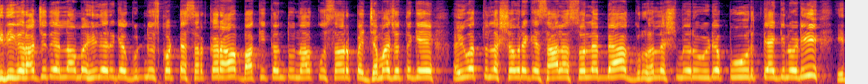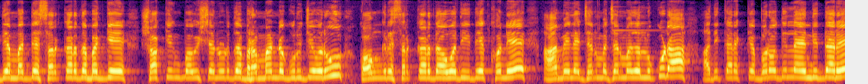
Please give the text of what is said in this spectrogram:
ಇದೀಗ ರಾಜ್ಯದ ಎಲ್ಲ ಮಹಿಳೆಯರಿಗೆ ಗುಡ್ ನ್ಯೂಸ್ ಕೊಟ್ಟ ಸರ್ಕಾರ, ಬಾಕಿ ಕಂತು ನಾಲ್ಕು ಸಾವಿರ ರೂಪಾಯಿ ಜಮಾ ಜೊತೆಗೆ ಐವತ್ತು ಲಕ್ಷವರೆಗೆ ಸಾಲ ಸೌಲಭ್ಯ, ಗೃಹಲಕ್ಷ್ಮಿಯವರು ವಿಡಿಯೋ ಪೂರ್ತಿಯಾಗಿ ನೋಡಿ. ಇದೇ ಮಧ್ಯೆ ಸರ್ಕಾರದ ಬಗ್ಗೆ ಶಾಕಿಂಗ್ ಭವಿಷ್ಯ ನುಡಿದ ಬ್ರಹ್ಮಾಂಡ ಗುರುಜಿಯವರು, ಕಾಂಗ್ರೆಸ್ ಸರ್ಕಾರದ ಅವಧಿ ಇದೆ ಕೊನೆ. ಆಮೇಲೆ ಜನ್ಮ ಜನ್ಮದಲ್ಲೂ ಕೂಡ ಅಧಿಕಾರಕ್ಕೆ ಬರೋದಿಲ್ಲ ಎಂದಿದ್ದಾರೆ.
